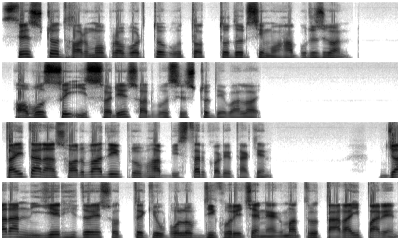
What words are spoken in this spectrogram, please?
শ্রেষ্ঠ ধর্ম প্রবর্তক ও তত্ত্বদর্শী মহাপুরুষগণ অবশ্যই ঈশ্বরের সর্বশ্রেষ্ঠ দেবালয়। তাই তারা সর্বাধিক প্রভাব বিস্তার করে থাকেন। যারা নিজের হৃদয়ে সত্যকে উপলব্ধি করেছেন, একমাত্র তারাই পারেন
